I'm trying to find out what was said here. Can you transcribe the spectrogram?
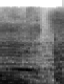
сеть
